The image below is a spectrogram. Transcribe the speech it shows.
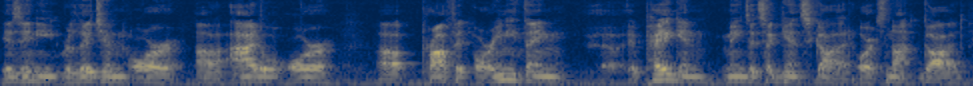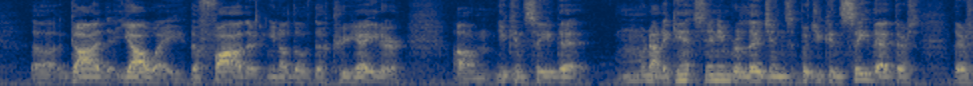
is any religion or uh, idol or uh, prophet or anything. Uh, pagan means it's against God or it's not God. Uh, God, Yahweh, the Father, you know, the, the Creator. Um, you can see that we're not against any religions, but you can see that there's there's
